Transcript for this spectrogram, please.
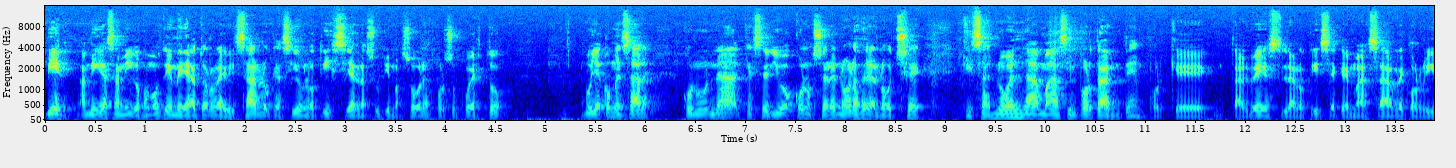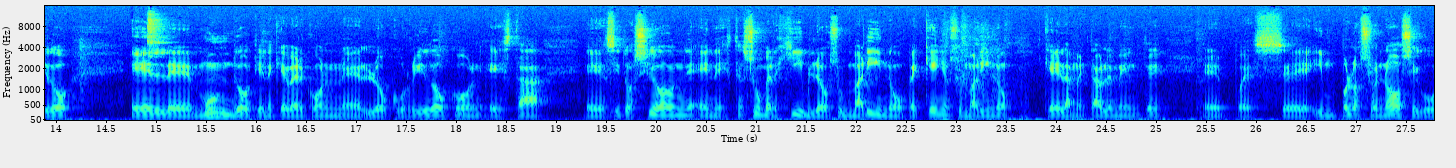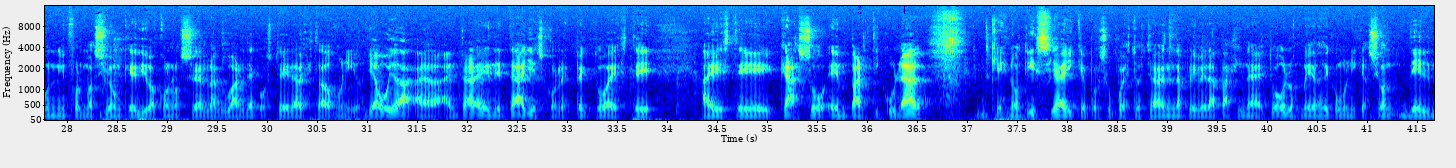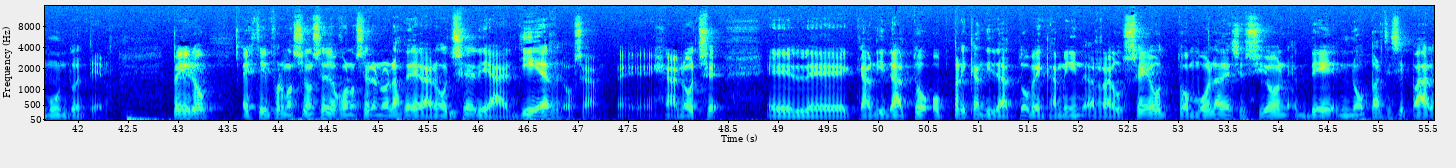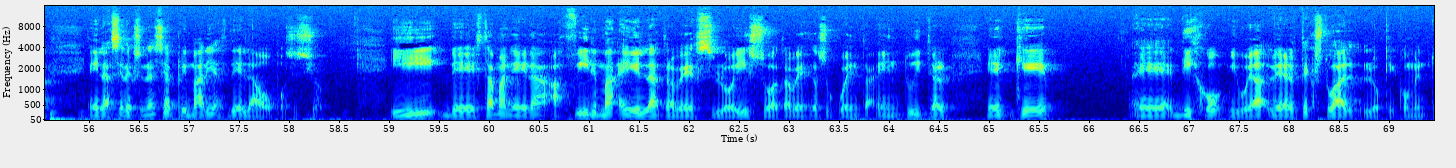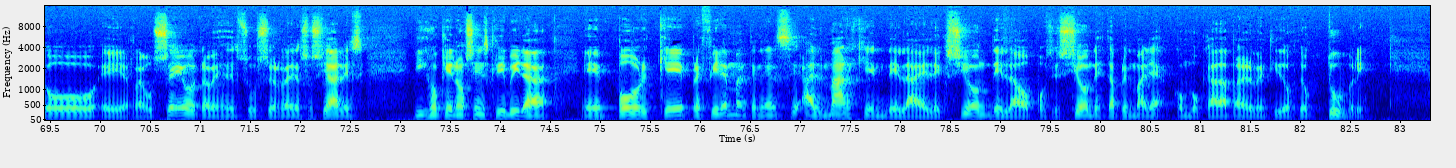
Bien, amigas, amigos, vamos de inmediato a revisar lo que ha sido noticia en las últimas horas, por supuesto. Voy a comenzar con una que se dio a conocer en horas de la noche. Quizás no es la más importante, porque tal vez la noticia que más ha recorrido el eh, mundo tiene que ver con eh, lo ocurrido con esta eh, situación en este sumergible o submarino, pequeño submarino, que lamentablemente pues implosionó según información que dio a conocer la Guardia Costera de Estados Unidos. Ya voy a, a entrar en detalles con respecto a este a este caso en particular, que es noticia y que por supuesto está en la primera página de todos los medios de comunicación del mundo entero. Pero esta información se dio a conocer en horas de la noche de ayer, o sea, eh, anoche, el eh, candidato o precandidato Benjamín Rauseo tomó la decisión de no participar en las elecciones primarias de la oposición. Y de esta manera afirma él a través, lo hizo a través de su cuenta en Twitter, eh, que dijo, y voy a leer textual lo que comentó Rauseo a través de sus redes sociales, dijo que no se inscribirá eh, porque prefieren mantenerse al margen de la elección de la oposición de esta primaria convocada para el 22 de octubre,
